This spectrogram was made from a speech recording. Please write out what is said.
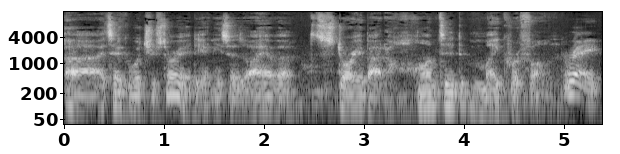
Uh, I'd say, okay, what's your story idea? And he says, oh, I have a story about a haunted microphone. Right.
